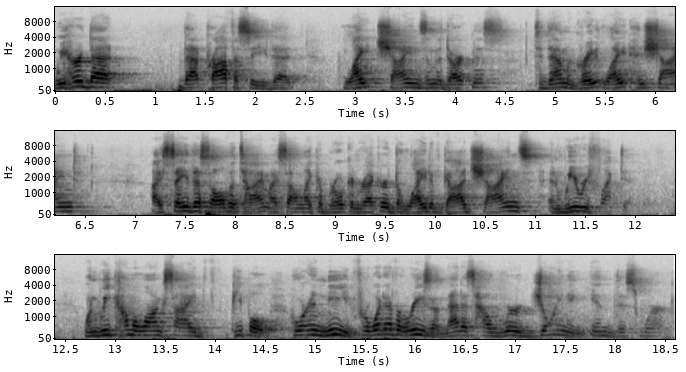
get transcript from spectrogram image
We heard that, that prophecy that light shines in the darkness. To them, a great light has shined. I say this all the time. I sound like a broken record. The light of God shines, and we reflect it. When we come alongside people who are in need for whatever reason, that is how we're joining in this work.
